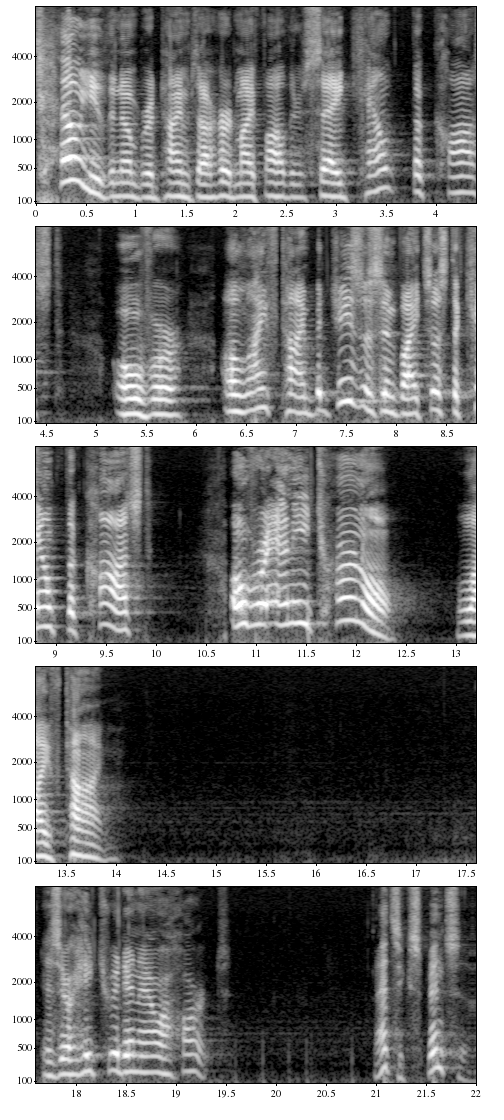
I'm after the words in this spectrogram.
tell you the number of times I heard my father say, Count the cost over a lifetime. But Jesus invites us to count the cost over an eternal lifetime. Is there hatred in our heart? That's expensive,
